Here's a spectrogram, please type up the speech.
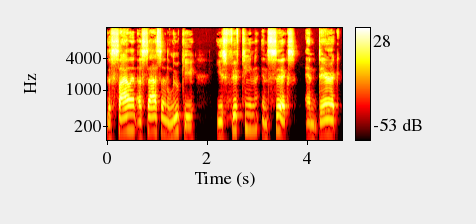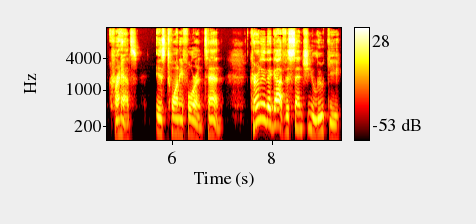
the silent assassin Luque. He's 15 and 6, and Derek Kranz is 24 and 10. Currently, they got Vicente Luque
